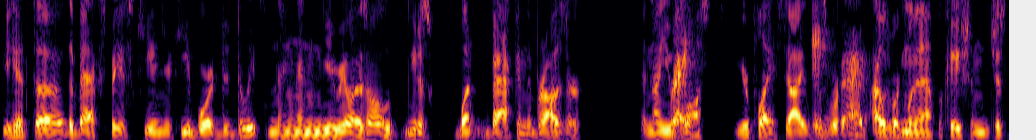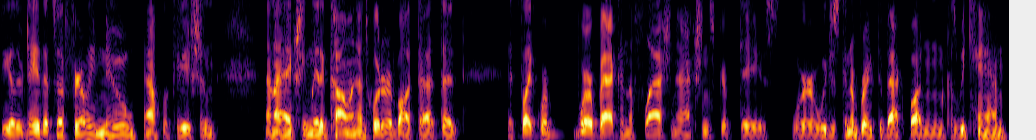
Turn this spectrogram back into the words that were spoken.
you hit the the backspace key on your keyboard to delete something, and you realize, oh, you just went back in the browser, and now you've right. lost your place. I was exactly. working with, I was working with an application just the other day that's a fairly new application, And I actually made a comment on Twitter about that, that it's like we're, we're back in the Flash and ActionScript days where we're just going to break the back button because we can.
